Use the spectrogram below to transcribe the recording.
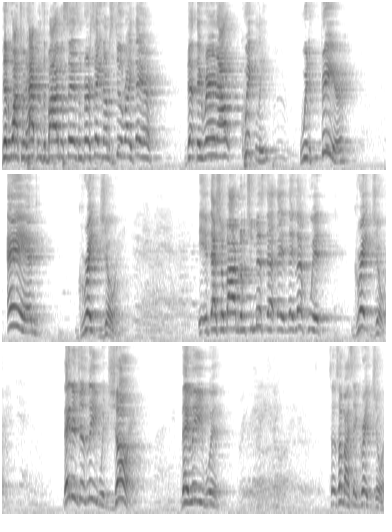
Then watch what happens. The Bible says in verse 8, and I'm still right there, that they ran out quickly with fear and great joy. If that's your Bible, don't you miss that. They, they left with great joy. They didn't just leave with joy, they leave with. So somebody say great joy.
